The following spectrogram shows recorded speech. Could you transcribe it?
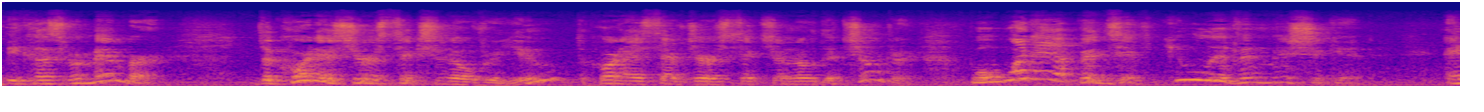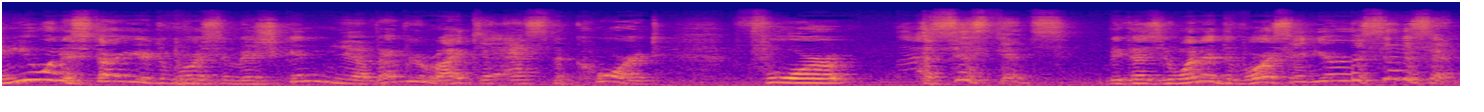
Because remember, the court has jurisdiction over you, the court has to have jurisdiction over the children. Well, what happens if you live in Michigan and you want to start your divorce in Michigan, you have every right to ask the court for assistance because you want a divorce and you're a citizen.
